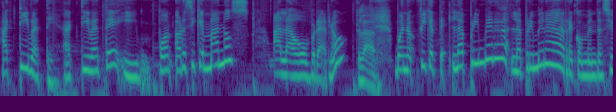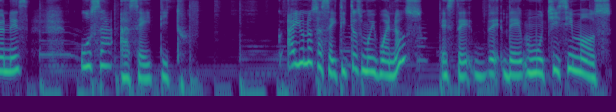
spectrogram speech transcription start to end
actívate, actívate y pon, ahora sí que manos a la obra, ¿no? Claro. Bueno, fíjate, la primera, la primera recomendación usa aceitito. Hay unos aceititos muy buenos este, de, muchísimos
